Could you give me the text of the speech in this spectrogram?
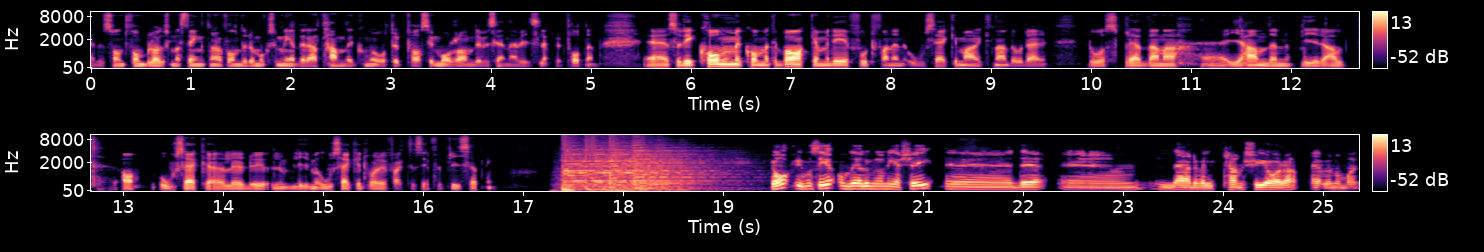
eller sånt fondbolag som har stängt några fonder, de också meddelat att handeln kommer att återupptas imorgon, det vill säga när vi släpper podden. Eh, så det kommer komma tillbaka, men det är fortfarande en osäker marknad och där då spreadarna eh, i handeln blir allt ja, osäkrare, eller lite mer osäkert vad det faktiskt är för prissättning. Ja, vi får se om det lugnar ner sig. Eh, det eh, lär det väl kanske göra, även om man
